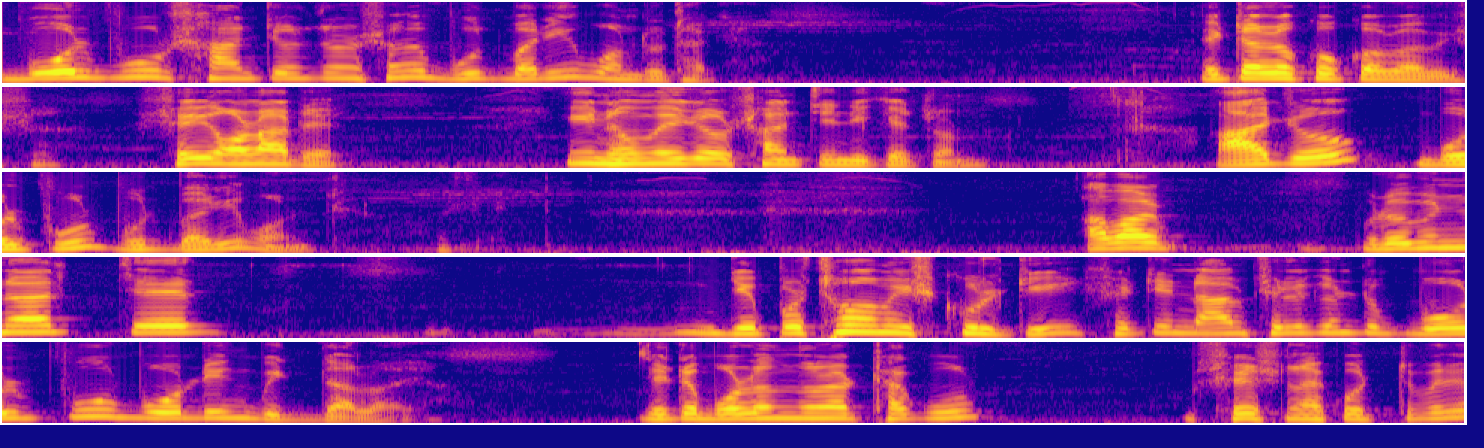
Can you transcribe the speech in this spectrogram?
বোলপুর শান্তিনিকেতনের সঙ্গে বুধবারই বন্ধ থাকে। এটা লক্ষ্য করবার বিষয়। সেই অনারে ইন হোমেজ শান্তিনিকেতন। আজও বোলপুর, বুধবারই বন্ধ। আবার রবীন্দ্রনাথের যে প্রথম স্কুলটি, সেটির নাম ছিল কিন্তু বোলপুর বোর্ডিং বিদ্যালয়, যেটা বরেন্দ্রনাথ ঠাকুর শেষ না করতে পেরে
